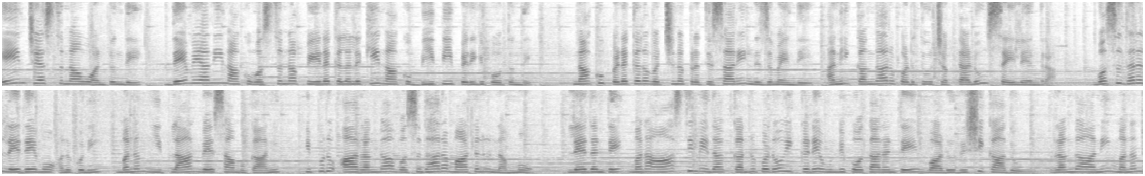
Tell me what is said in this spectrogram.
ఏం చేస్తున్నావు అంటుంది. దేవయాని నాకు వస్తున్న పీడకలలకి నాకు బీపీ పెరిగిపోతుంది. నాకు పిడకల వచ్చిన ప్రతిసారి నిజమైంది అని కంగారు పడుతూ చెప్తాడు శైలేంద్ర. వసుధర లేదేమో అనుకుని మనం ఈ ప్లాన్ వేశాము కాని ఇప్పుడు ఆ రంగా వసుధార మాటలు నమ్మో. లేదంటే మన ఆస్తి మీద కన్నుపడో ఇక్కడే ఉండిపోతారంటే వాడు రిషి కాదు. రంగా అని మనం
